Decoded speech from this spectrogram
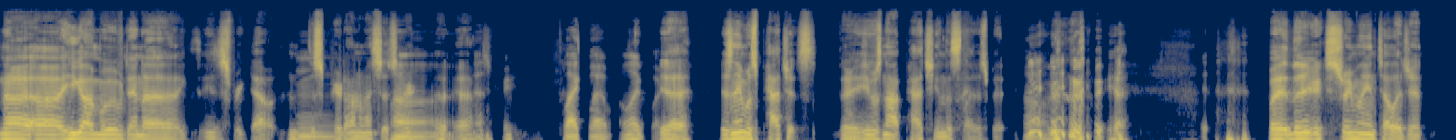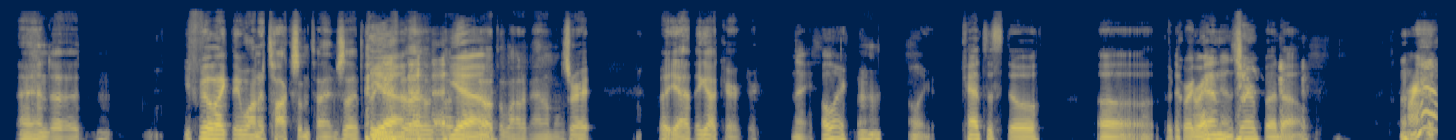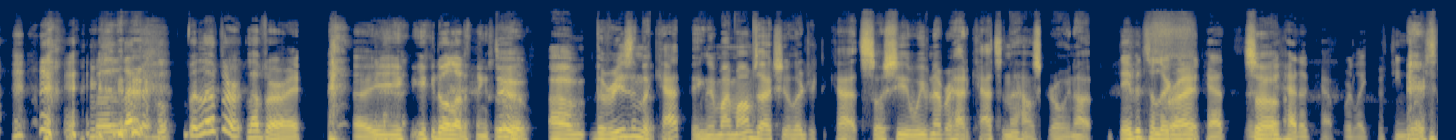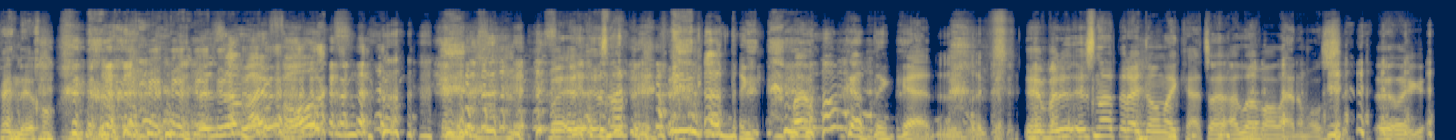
no, uh, he got moved and uh, he just freaked out and Mm. disappeared onto my sister. Uh, yeah, That's crazy. Black lab. I like black. yeah. His name was Patches. He was not patchy in the slightest bit. Oh. yeah, but they're extremely intelligent and uh, you feel like they want to talk sometimes. Uh, but you Yeah. feel that- that- Yeah. with a lot of animals, right? But yeah, they got character. nice. I like. That. Mhm. I like. It. Cats is still uh the, The correct, correct answer, answer. but uh, Well, left or but left are left are all right. Uh, you you- you can do a lot of things with Dude, them. Um, the reason the cat thing, my mom's actually allergic to cats, so she we've never had cats in the house growing up. David's allergic to cats. So- we've had a cat for like 15 years. Pendejo. It's not my fault. But it- it's not- the- my mom got the cat. Yeah, but it, it's not that I don't like cats. I, I love all animals. Like,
